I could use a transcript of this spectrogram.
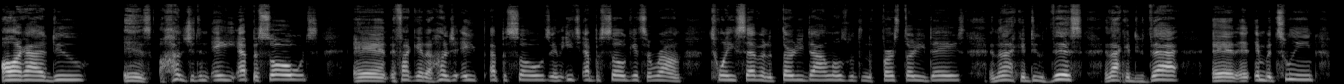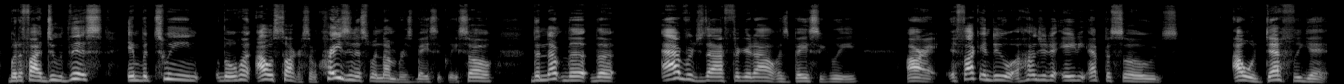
all I gotta do is 180 episodes and if I get 108 episodes and each episode gets around 27 to 30 downloads within the first 30 days, and then I could do this and I could do that and, and in between. But if I do this in between the one I was talking some craziness with numbers basically. So the the the average that I figured out is basically all right, if I can do 180 episodes, I will definitely get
